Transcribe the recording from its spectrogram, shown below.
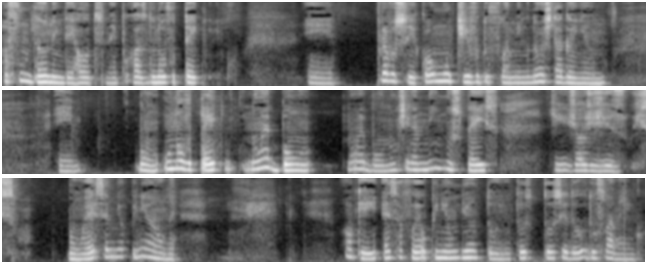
afundando em derrotas, né, por causa do novo técnico. É, para você, qual o motivo do Flamengo não estar ganhando? É, bom, o novo técnico não é bom, não é bom, não chega nem nos pés de Jorge Jesus. Bom, essa é a minha opinião, né? Ok, essa foi a opinião de Antônio, torcedor do Flamengo.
